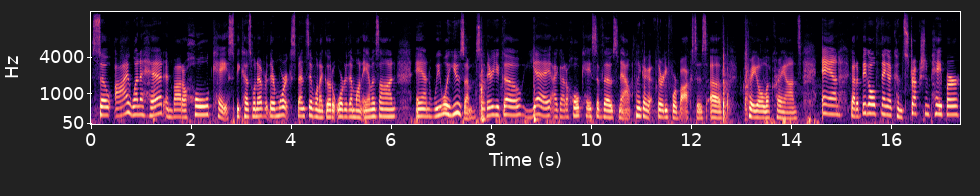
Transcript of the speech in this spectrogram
So I went ahead and bought a whole case because whenever they're more expensive when I go to order them on Amazon, and we will use them. So there you go. Yay, I got a whole case of those now. I think I got 34 boxes of Crayola crayons. And got a big old thing of construction paper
